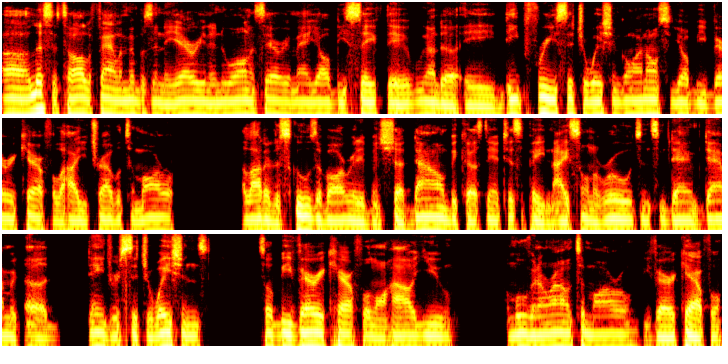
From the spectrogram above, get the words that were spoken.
Uh, listen to all the family members in the area, in the New Orleans area, man. Y'all be safe. There, we're under a deep freeze situation going on, so y'all be very careful of how you travel tomorrow. A lot of the schools have already been shut down because they anticipate ice on the roads and some damn, damn uh, dangerous situations. So be very careful on how you are moving around tomorrow. Be very careful.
